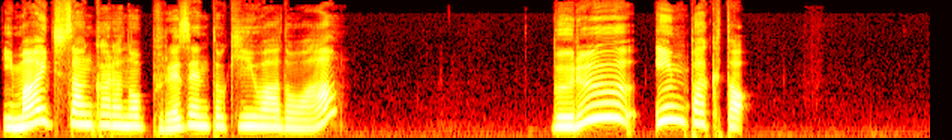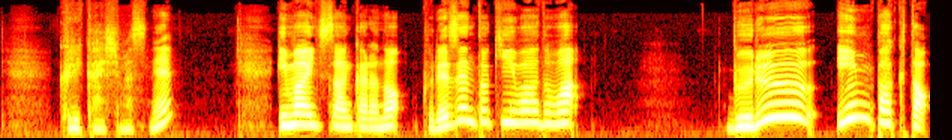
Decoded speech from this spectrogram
今市さんからのプレゼントキーワードはブルーインパクト。繰り返しますね。今市さんからのプレゼントキーワードはブルーインパクト。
